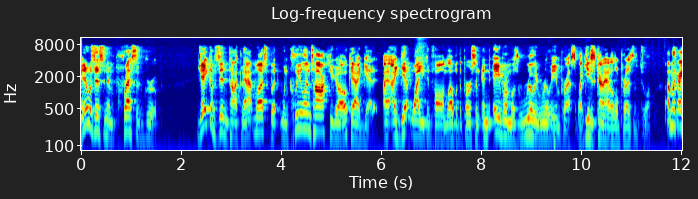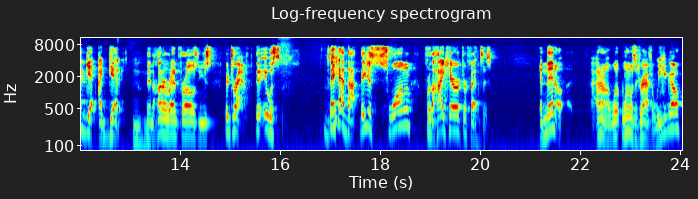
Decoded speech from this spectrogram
And it was just an impressive group. Jacobs didn't talk that much, but when Clelin talked, you go, okay, I get it. I, I get why you can fall in love with the person. And Abram was really, really impressive. Like he just kind of had a little presence to him. I'm like, I get, I get it. Mm-hmm. Then the Hunter Renfrows, you just their draft. It was, they had that. They just swung for the high character fences. And then, uh, I don't know, when was the draft? A week ago?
